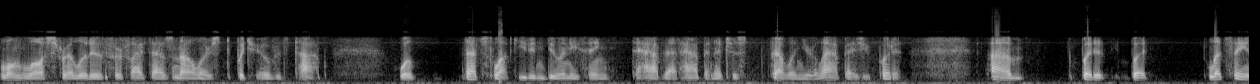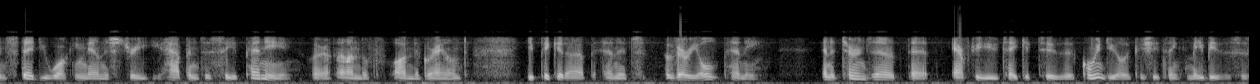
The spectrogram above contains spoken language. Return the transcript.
long lost relative for five thousand dollars to put you over the top. Well, that's luck. You didn't do anything to have that happen. It just fell in your lap, as you put it. Um, but it, but let's say instead you're walking down the street, you happen to see a penny uh, on the on the ground, you pick it up, and it's a very old penny, and it turns out that after you take it to the coin dealer because you think maybe this is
